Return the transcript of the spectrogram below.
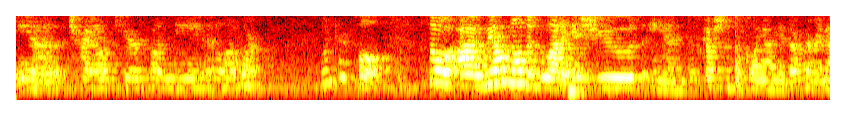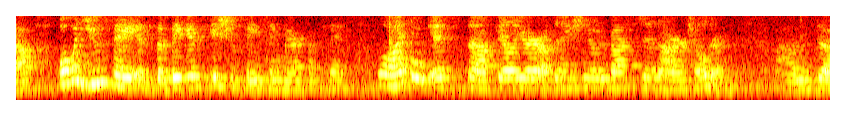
and child care funding, and a lot more. Wonderful. So uh, we all know there's a lot of issues and discussions going on in the government right now. What would you say is the biggest issue facing America today? Well, I think it's the failure of the nation to invest in our children. Um, the,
